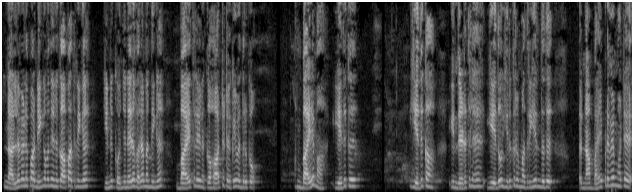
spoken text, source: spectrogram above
நல்ல வேலைப்பா. நீங்க வந்து என்ன காப்பாத்துனீங்க. இன்னும் கொஞ்ச நேரம் வர வந்தீங்க. பயத்துல எனக்கு ஹார்ட் அட்டாக்கே வந்திருக்கும். பயமா? எதுக்கு? எதுக்கா? இந்த இடத்துல ஏதோ இருக்கிற மாதிரியே இருந்தது. நான் பயப்படவே மாட்டேன்.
